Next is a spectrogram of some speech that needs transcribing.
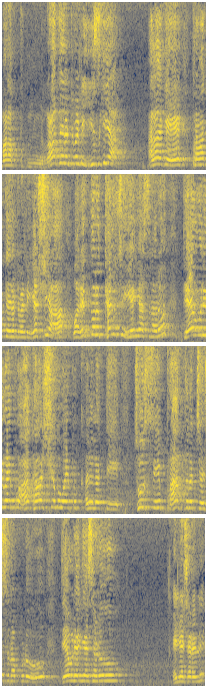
మన రాజైనటువంటి రాజు అయినటువంటి ఇజ్గియా అలాగే ప్రవక్త అయినటువంటి యష్యా వారిద్దరూ కలిసి ఏం చేస్తున్నారు? దేవుని వైపు ఆకాశము వైపు కనులెత్తి చూసి ప్రార్థన చేసినప్పుడు దేవుడు ఏం చేశాడు? ఏం చేశాడండి?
